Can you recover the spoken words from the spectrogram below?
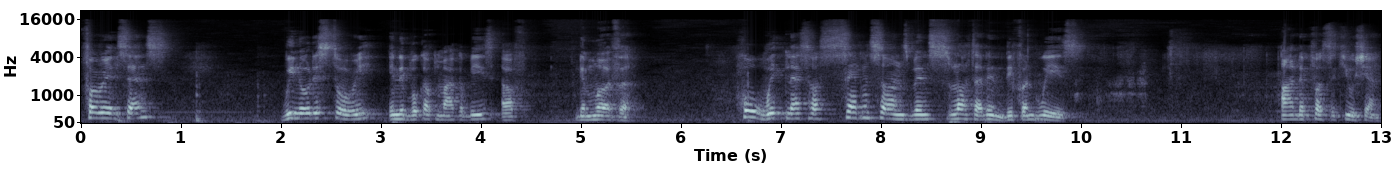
For instance, we know the story in the book of Maccabees of the mother who witnessed her seven sons being slaughtered in different ways under persecution.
